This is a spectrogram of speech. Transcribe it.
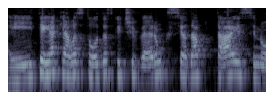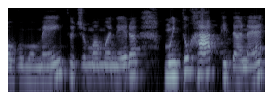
E tem aquelas todas que tiveram que se adaptar a esse novo momento de uma maneira muito rápida, né?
